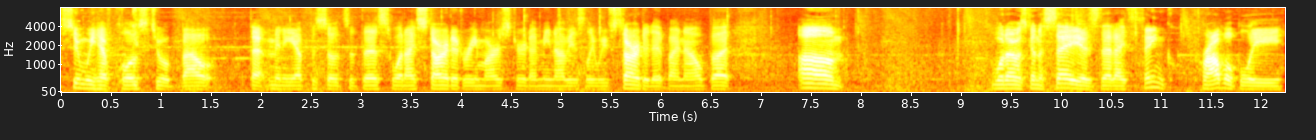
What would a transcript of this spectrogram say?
assume we have close to about that many episodes of this. When I started Remastered, I mean obviously we've started it by now, but um, what I was gonna say is that I think probably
